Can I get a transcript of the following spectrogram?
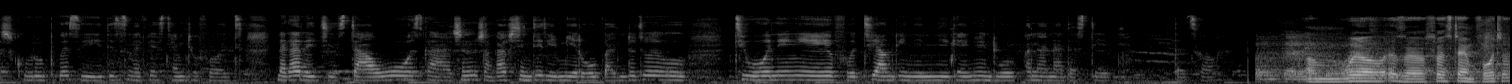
zvikuru because this is my first time to zvinhu zvanga zvichindiremerawo but another step. That's all. Um, well, as a first time voter,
